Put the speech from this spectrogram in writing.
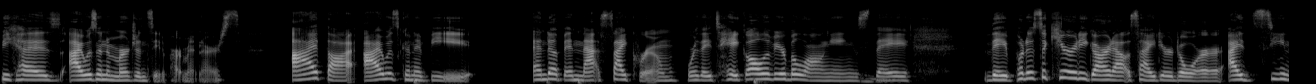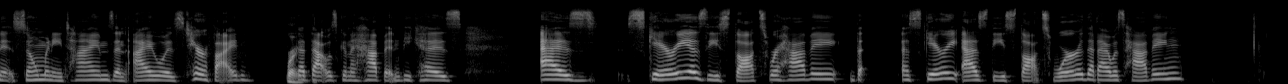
because I was an emergency department nurse. I thought I was going to be end up in that psych room where they take all of your belongings. Mm-hmm. They they put a security guard outside your door. I'd seen it so many times and I was terrified right. that that was going to happen because as scary as these thoughts were having, the, as scary as these thoughts were that I was having,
